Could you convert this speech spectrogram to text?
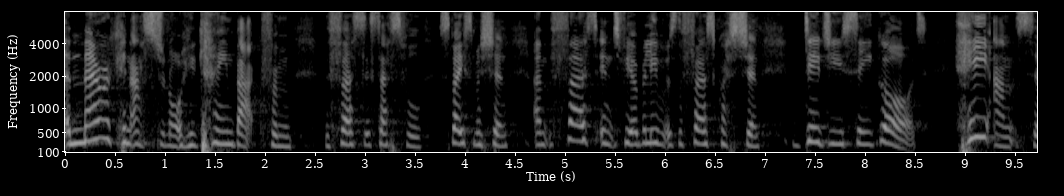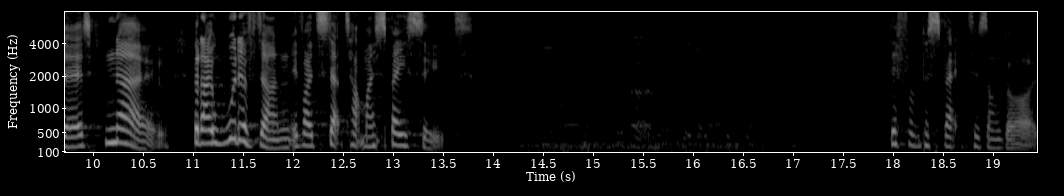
an American astronaut who came back from the first successful space mission. Um, first interview, I believe it was the first question Did you see God? He answered, No, but I would have done if I'd stepped out my spacesuit. Different perspectives on God.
